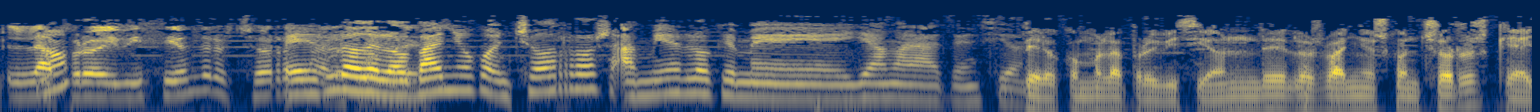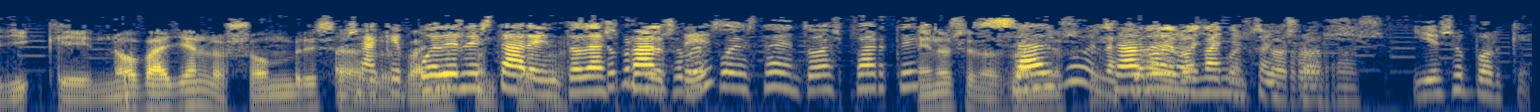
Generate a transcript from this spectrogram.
La prohibición de los chorros. Es lo de los baños con chorros, a mí es lo que me llama la atención. Pero como la prohibición de los baños con chorros, que allí que no vayan los hombres a O sea, que pueden estar en todas partes. Los hombres pueden estar en todas partes, menos en los salvo baños, en la los baños con, chorros. ¿Y eso por qué?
